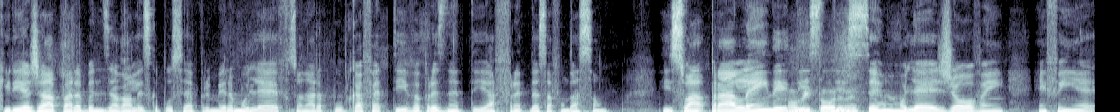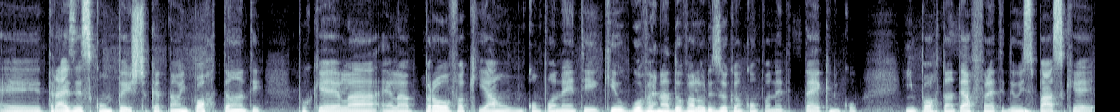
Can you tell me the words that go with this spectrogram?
Queria já parabenizar a Valesca por ser a primeira mulher funcionária pública afetiva presidente à frente dessa fundação. Isso, para além de, de, vitória, de né? ser uma mulher jovem, enfim, é, é, traz esse contexto que é tão importante, porque ela, ela prova que há um componente que o governador valorizou, que é um componente técnico importante à frente de um espaço que é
